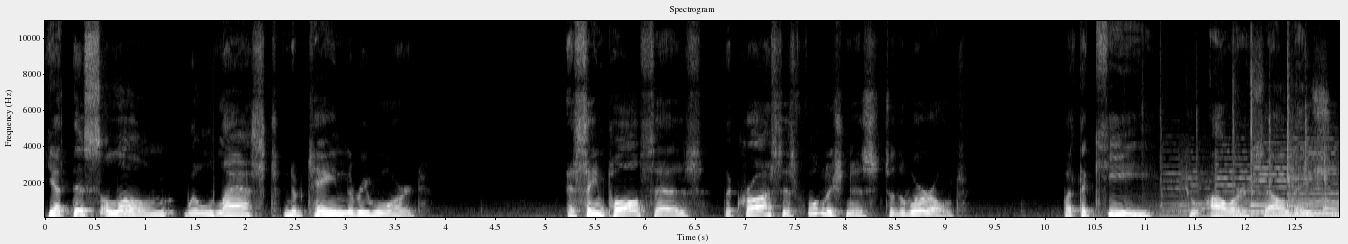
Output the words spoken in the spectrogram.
Yet this alone will last and obtain the reward. As St. Paul says, the cross is foolishness to the world, but the key to our salvation.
